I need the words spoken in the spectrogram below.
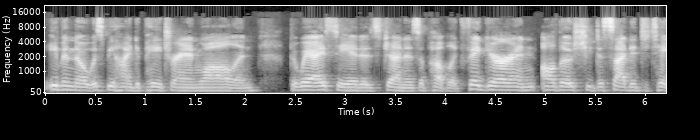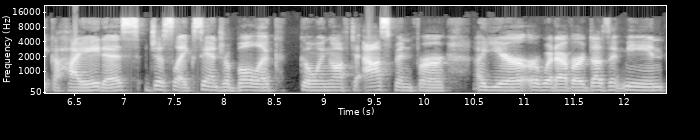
even though it was behind a Patreon wall. And the way I see it is Jen is a public figure. And although she decided to take a hiatus, just like Sandra Bullock going off to Aspen for a year or whatever, doesn't mean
